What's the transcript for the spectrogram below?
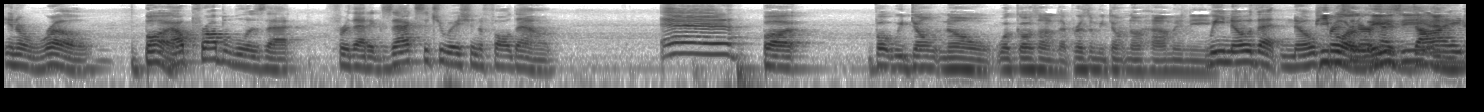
in a row. but How probable is that for that exact situation to fall down? Eh, but but we don't know what goes on in that prison. We don't know how many we know that no people prisoner are lazy has died. and,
